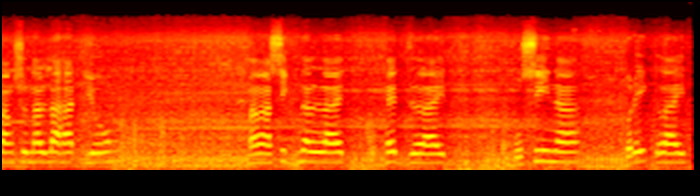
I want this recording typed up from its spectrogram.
functional lahat yung mga signal light, headlight, busina, brake light,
